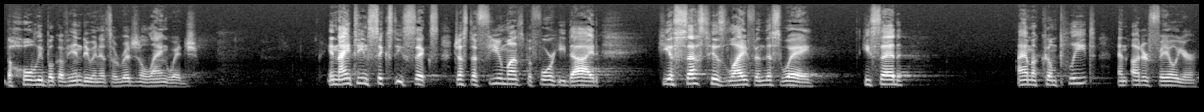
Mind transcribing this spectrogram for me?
the holy book of Hindu in its original language. In 1966, just a few months before he died, he assessed his life in this way. He said, I am a complete and utter failure.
